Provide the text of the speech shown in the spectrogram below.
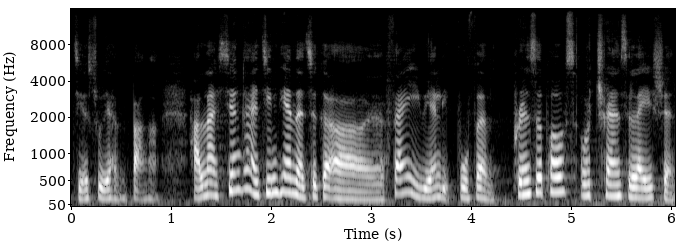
结束也很棒哈。好，那先看今天的这个呃翻译原理部分，Principles of Translation。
